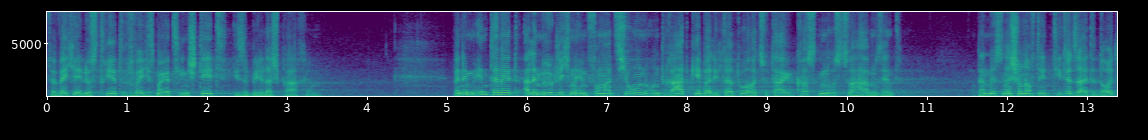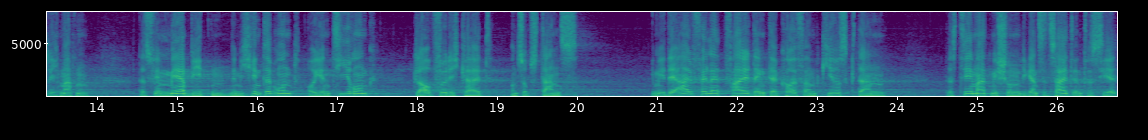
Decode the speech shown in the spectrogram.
für welche Illustrierte, für welches Magazin steht diese Bildersprache. Wenn im Internet alle möglichen Informationen und Ratgeberliteratur heutzutage kostenlos zu haben sind, dann müssen wir schon auf der Titelseite deutlich machen, dass wir mehr bieten, nämlich Hintergrund, Orientierung, Glaubwürdigkeit und Substanz. Im Idealfall denkt der Käufer am Kiosk dann, das Thema hat mich schon die ganze Zeit interessiert,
